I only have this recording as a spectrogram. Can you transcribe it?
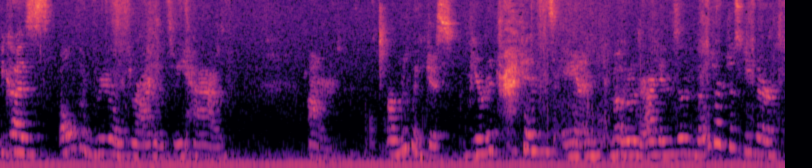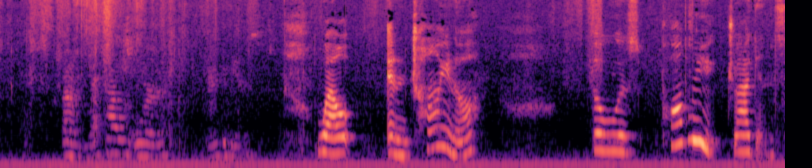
because all the real dragons we have, um, are really just bearded dragons and Komodo dragons, and those are just either um, reptiles or amphibians. Well, in China, there was probably dragons.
